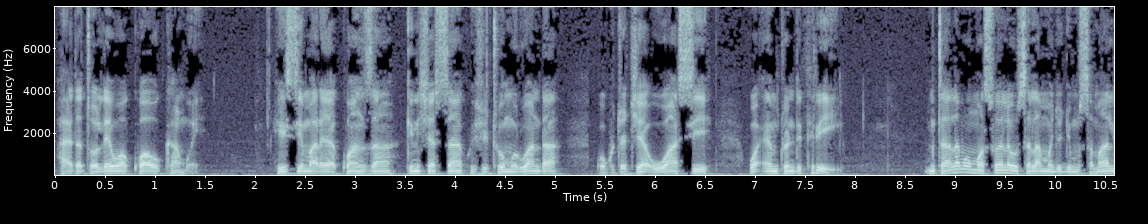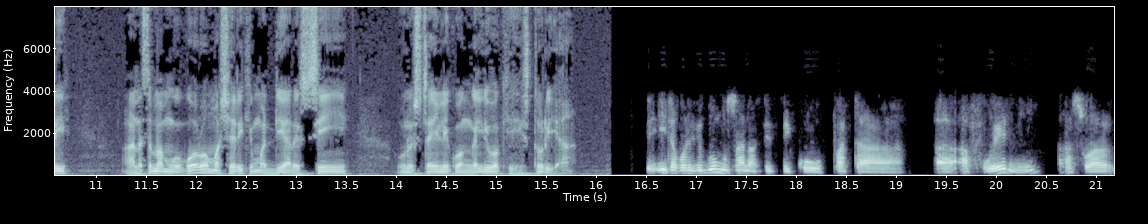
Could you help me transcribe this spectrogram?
hayatatolewa kwao kamwe hii si mara ya kwanza kinshasa kuishutumu rwanda kwa kuchochea uasi wa m23. Mtaalamu wa masuala ya usalama joji musamali anasema mgogoro wa mashariki mwa drc unastahili kuangaliwa kihistoria. Itakuwa ni vigumu sana sisi kupata uh, afueni haswa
